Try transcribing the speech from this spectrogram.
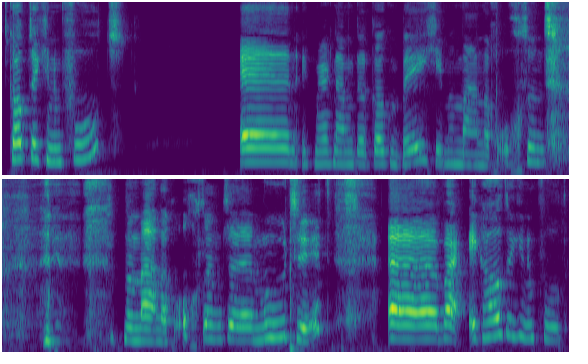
Ik hoop dat je hem voelt. En ik merk namelijk dat ik ook een beetje in mijn maandagochtend, mijn maandagochtend uh, mood zit. Uh, maar ik hoop dat je hem voelt.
